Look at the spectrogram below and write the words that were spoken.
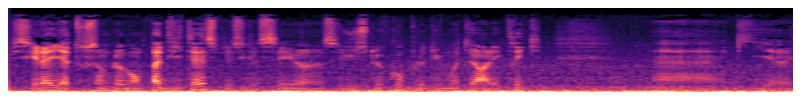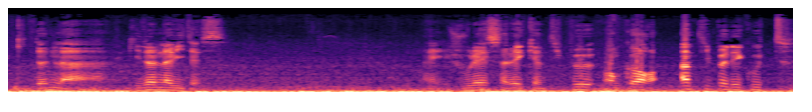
puisque là il n'y a tout simplement pas de vitesse puisque c'est juste le couple du moteur électrique qui, donne la, qui donne la vitesse. Je vous laisse avec un petit peu encore un petit peu d'écoute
